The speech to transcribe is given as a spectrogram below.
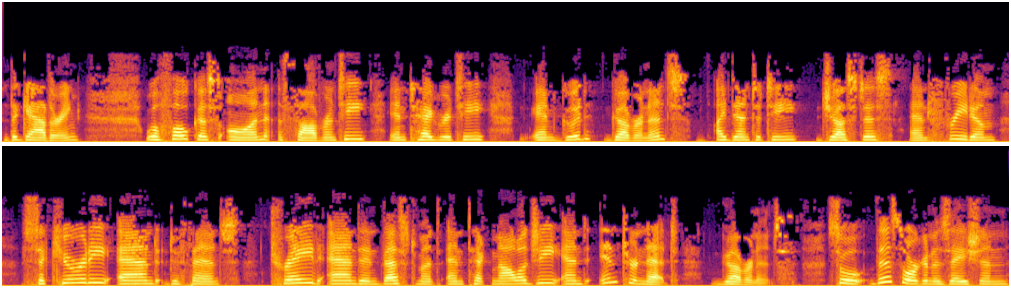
The gathering will focus on sovereignty, integrity, and good governance, identity, justice, and freedom, security and defense, trade and investment, and technology and internet governance. So this organization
